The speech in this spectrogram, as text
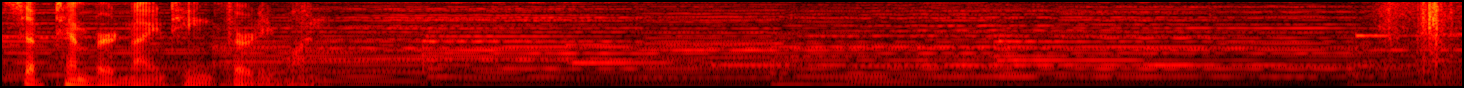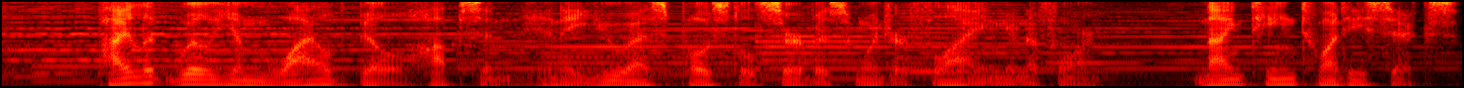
September 1931. Pilot William Wild Bill Hopson in a U.S. Postal Service winter flying uniform, 1926.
